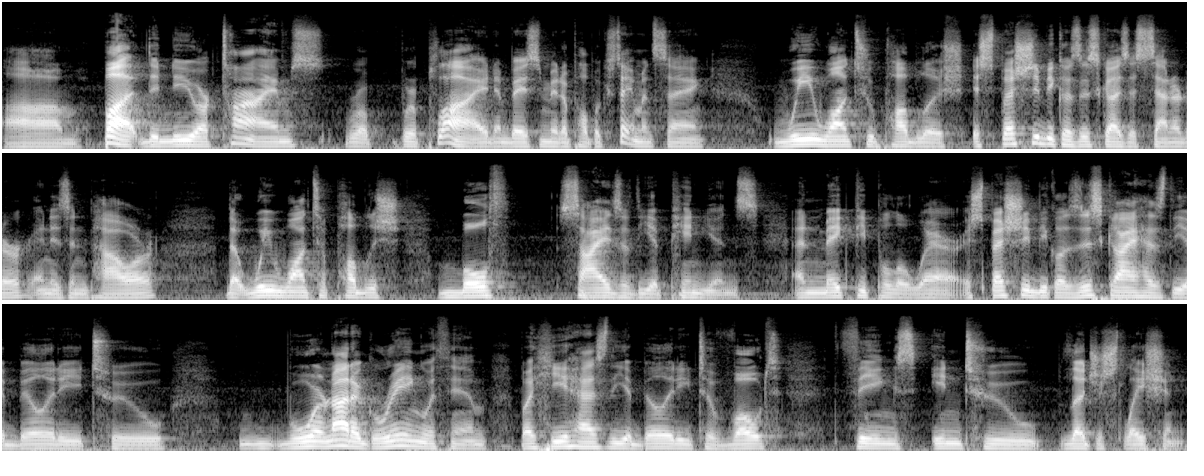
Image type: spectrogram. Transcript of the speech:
Um, but the New York Times re- replied and basically made a public statement saying, "We want to publish, especially because this guy's a senator and is in power, that we want to publish both sides of the opinions and make people aware, especially because this guy has the ability to." we're not agreeing with him, but he has the ability to vote things into legislation.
